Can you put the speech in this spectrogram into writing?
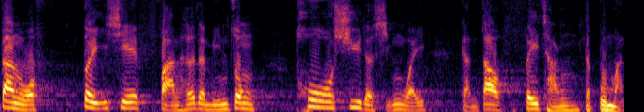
但我。”对一些反核的民众脱虚的行为感到非常的不满。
